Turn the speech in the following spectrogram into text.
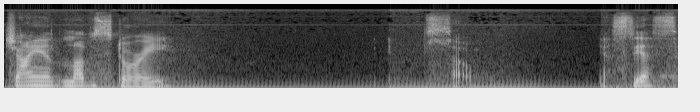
giant love story. So, yes, yes.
